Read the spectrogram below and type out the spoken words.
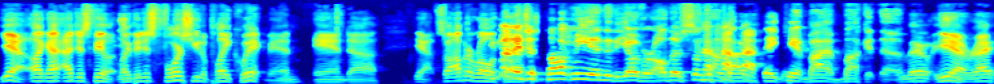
Yeah, like I, I, just feel it. Like they just force you to play quick, man. And uh yeah, so I'm gonna roll. It. You might have just talked me into the over, although sometimes I they can't buy a bucket though. There, yeah, right.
